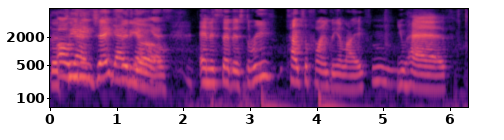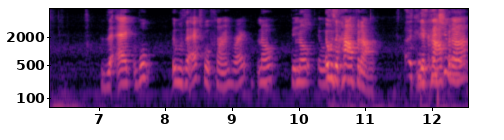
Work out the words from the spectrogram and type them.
the Oh, TD yes, yes, video, yes, and it said there's three types of friends in your life. Mm. You have the act. Well, it was an actual friend, right? No, Bitch, no, it it was- was, a confidant. A Your confidant.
